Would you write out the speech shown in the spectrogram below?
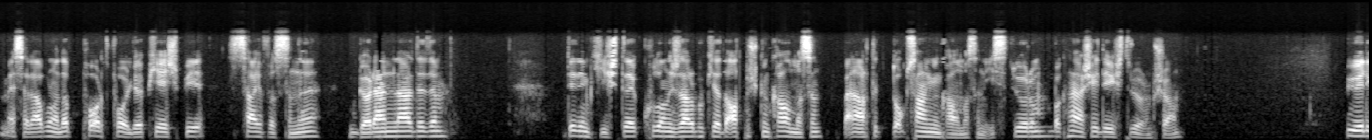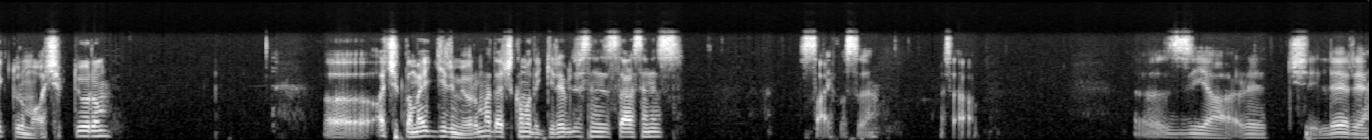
Mesela buna da portfolyo PHP sayfasını görenler dedim. Dedim ki işte kullanıcılar bu kitabda 60 gün kalmasın. Ben artık 90 gün kalmasını istiyorum. Bakın her şeyi değiştiriyorum şu an. Üyelik durumu açık diyorum. Ee, açıklamaya girmiyorum. Hadi açıklamada girebilirsiniz isterseniz. Sayfası. Mesela ziyaretçileri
